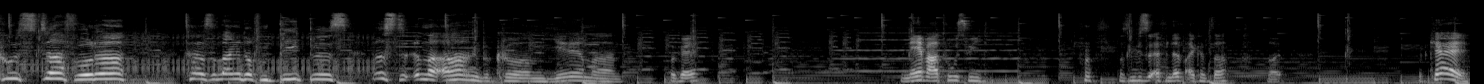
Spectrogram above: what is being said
Cool Stuff, oder? Ja, solange du auf dem Beat bist, wirst du immer Ahren bekommen. Yeah, man. Okay. Never too sweet. Das sind wie so FNF-Icons da. Okay.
